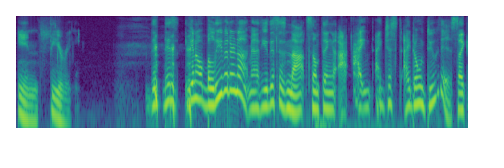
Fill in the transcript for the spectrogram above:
In theory. This, you know, believe it or not, Matthew, this is not something I, I, I just, I don't do this. Like,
